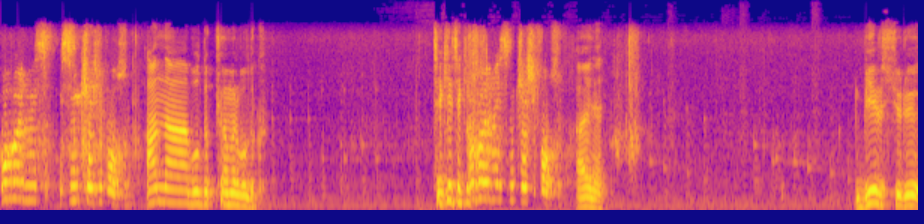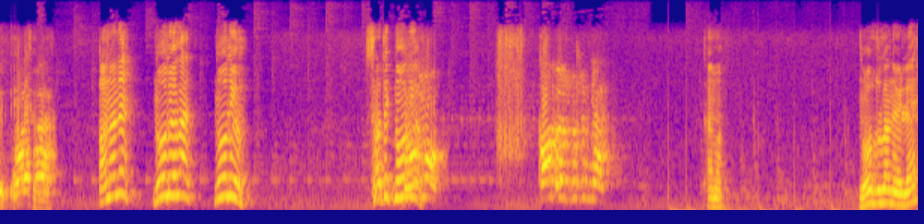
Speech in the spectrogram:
bu bölümün is- ismi keşif olsun. Anna bulduk kömür bulduk. Çekil çekil. Bu bölümün ismi keşif olsun. Aynen. Bir sürü kömür. Ana ne? Ne oluyor lan? Ne oluyor? Sadık ne oluyor? Tamam öldürdüm gel. Tamam. Ne oldu lan öyle?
